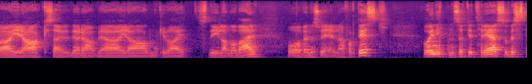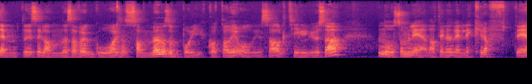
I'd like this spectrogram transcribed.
av Irak, Saudi-Arabia, Iran, Kuwait, de landa der, og Venezuela, faktisk. Og i 1973 så bestemte disse landene seg for å gå liksom sammen, og så boikotta de oljesalg til USA. Noe som leda til en veldig kraftig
